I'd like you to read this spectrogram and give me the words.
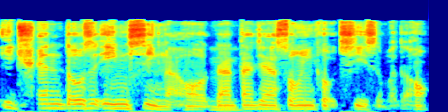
一圈都是阴性然后让大家松一口气什么的哦。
